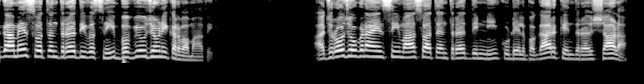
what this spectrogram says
ગામે સ્વતંત્ર દિવસની ભવ્ય ઉજવણી કરવામાં આવી. આજરોજ ઓગણએંસીમાં સ્વાતંત્ર્ય દિનની કુડેલ પગાર કેન્દ્ર શાળા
